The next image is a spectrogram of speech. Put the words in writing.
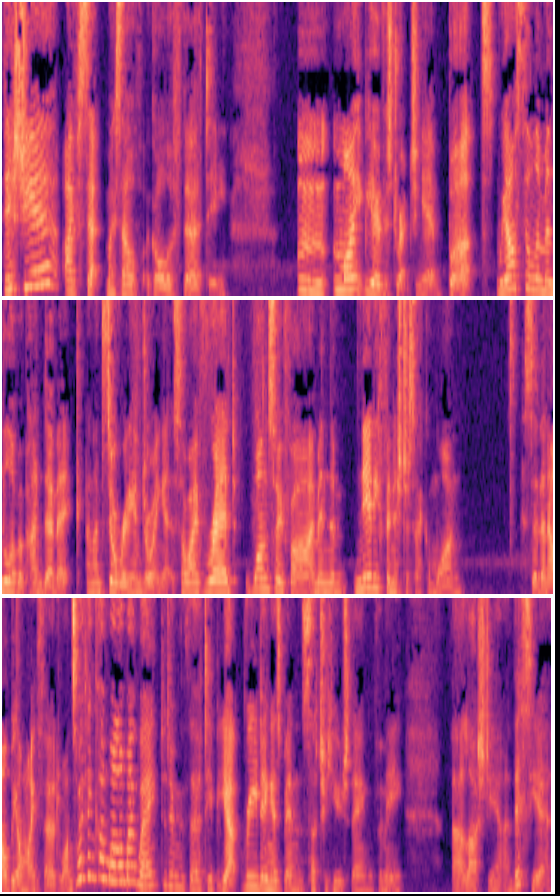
this year I've set myself a goal of 30. Mm, might be overstretching it, but we are still in the middle of a pandemic and I'm still really enjoying it. So I've read one so far, I'm in the nearly finished a second one. So then I'll be on my third one. So I think I'm well on my way to doing the 30. But yeah, reading has been such a huge thing for me uh, last year and this year.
